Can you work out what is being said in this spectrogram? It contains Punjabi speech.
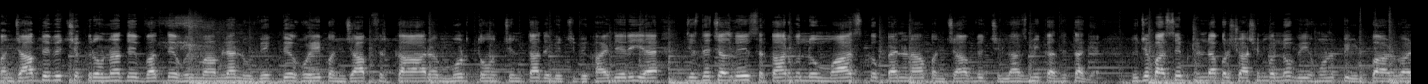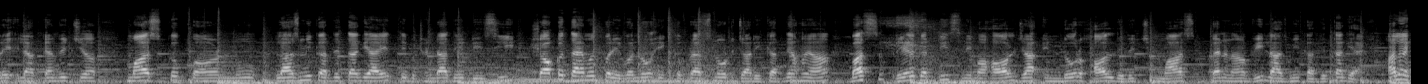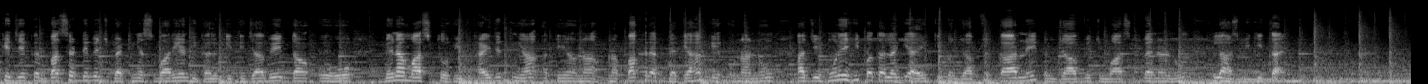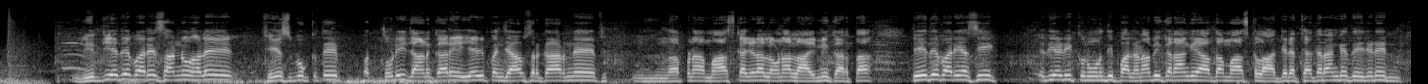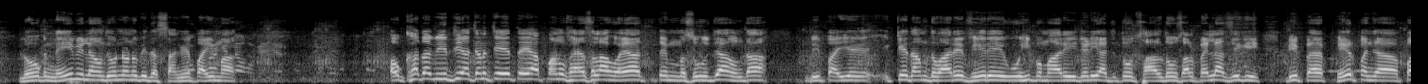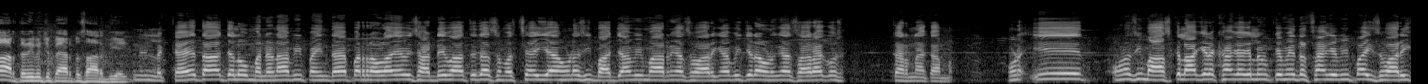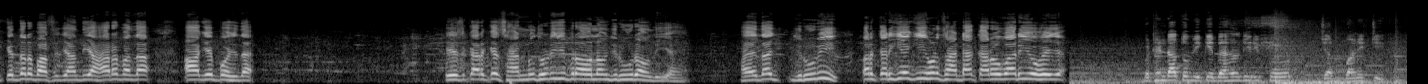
ਪੰਜਾਬ ਦੇ ਵਿੱਚ ਕਰੋਨਾ ਦੇ ਵੱਧਦੇ ਹੋਏ ਮਾਮਲਿਆਂ ਨੂੰ ਵੇਖਦੇ ਹੋਏ ਪੰਜਾਬ ਸਰਕਾਰ ਮੁੜ ਤੋਂ ਚਿੰਤਾ ਦੇ ਵਿੱਚ ਵਿਖਾਈ ਦੇ ਰਹੀ ਹੈ ਜਿਸ ਦੇ ਚਲਦੇ ਸਰਕਾਰ ਵੱਲੋਂ ਮਾਸਕ ਪਹਿਨਣਾ ਪੰਜਾਬ ਵਿੱਚ ਲਾਜ਼ਮੀ ਕਰ ਦਿੱਤਾ ਗਿਆ। ਦੂਜੇ ਪਾਸੇ ਬਠਿੰਡਾ ਪ੍ਰਸ਼ਾਸਨ ਵੱਲੋਂ ਵੀ ਹੁਣ ਭੀੜ ਭਾੜ ਵਾਲੇ ਇਲਾਕਿਆਂ ਵਿੱਚ ਮਾਸਕ ਪਾਉਣ ਨੂੰ ਲਾਜ਼ਮੀ ਕਰ ਦਿੱਤਾ ਗਿਆ ਹੈ ਤੇ ਬਠਿੰਡਾ ਦੇ ਡੀਸੀ ਸ਼ੌਕਤ ਅਹਿਮਦ ਪਰੀ ਵੱਲੋਂ ਇੱਕ ਪ੍ਰੈਸ ਨੋਟ ਜਾਰੀ ਕਰਦਿਆਂ ਹੋਇਆਂ ਬੱਸ ਰੇਲ ਗੱਡੀ ਸਿਨੇਮਾ ਹਾਲ ਜਾਂ ਇੰਡੋਰ ਹਾਲ ਦੇ ਵਿੱਚ ਮਾਸਕ ਪਹਿਨਣਾ ਵੀ ਲਾਜ਼ਮੀ ਕਰ ਦਿੱਤਾ ਗਿਆ ਹੈ। ਹਾਲਾਂਕਿ ਜੇਕਰ ਬੱਸ ਅੱਡੇ ਵਿੱਚ ਬੈਠੀਆਂ ਸਵਾਰੀਆਂ ਦੀ ਗੱਲ ਕੀਤੀ ਜਾਵੇ ਤਾਂ ਉਹ ਬਿਨਾਂ ਮਾਸਕ ਤੋਂ ਹੀ ਵਿਖਾਈ ਦਿੱਤੀਆਂ ਅਤੇ ਉਹਨਾਂ ਆਪਣਾ ਪੱਖ ਰੱਖਦਿਆਂ ਕਿਹਾ ਕਿ ਉਹਨਾਂ ਨੂੰ ਅਜੇ ਹੁਣੇ ਹੀ ਪਤਾ ਲੱਗਿਆ ਹੈ ਕਿ ਪੰਜਾਬ ਸਰਕਾਰ ਨੇ ਪੰਜਾਬ ਵਿੱਚ ਮਾਸਕ ਪਹਿਨਣ ਨੂੰ ਲਾਜ਼ਮੀ ਕੀਤਾ ਹੈ। ਵੀਰ ਜੀ, ਇਹਦੇ ਬਾਰੇ ਸਾਨੂੰ ਹਲੇ ਫੇਸਬੁੱਕ ਤੇ ਥੋੜੀ ਜਾਣਕਾਰੀ ਆਈ ਹੈ ਵੀ ਪੰਜਾਬ ਸਰਕਾਰ ਨੇ ਆਪਣਾ ਮਾਸਕ ਆ ਜਿਹੜਾ ਲਾਉਣਾ ਲਾਜ਼ਮੀ ਕਰਤਾ ਤੇ ਇਹਦੇ ਬਾਰੇ ਅਸੀਂ ਇਹਦੀ ਜਿਹੜੀ ਕਾਨੂੰਨ ਦੀ ਪਾਲਣਾ ਵੀ ਕਰਾਂਗੇ, ਆਪਦਾ ਮਾਸਕ ਲਾ ਕੇ ਰੱਖਿਆ ਕਰਾਂਗੇ ਤੇ ਜਿਹੜੇ ਲੋਕ ਨਹੀਂ ਵੀ ਲਾਉਂਦੇ ਉਹਨਾਂ ਨੂੰ ਵੀ ਦੱਸਾਂਗੇ ਭਾਈ ਮਾ ਔਖਾ ਤਾਂ ਵੀਰ ਜੀ ਅਚਨਚੇਤ ਤੇ ਆਪਾਂ ਨੂੰ ਫੈਸਲਾ ਹੋਇਆ ਤੇ ਮਹਿਸੂਸ ਜਾ ਹੁੰਦਾ ਵੀ ਭਾਈ ਇਹ ਇੱਕੇਦਮ ਦੁਬਾਰੇ ਫੇਰ ਇਹ ਉਹੀ ਬਿਮਾਰੀ ਜਿਹੜੀ ਅੱਜ ਤੋਂ ਸਾਲ 2 ਸਾਲ ਪਹਿਲਾਂ ਸੀਗੀ ਵੀ ਪੈ- ਫੇਰ ਪੰਜਾਬ ਭਾਰਤ ਦੇ ਵਿੱਚ ਪੈਰ ਪਸਾਰਦੀ ਹੈ ਜੀ ਲਕਾਇਦਾ ਚਲੋ ਮੰਨਣਾ ਵੀ ਪੈਂਦਾ ਹੈ, ਪਰ ਰੌਲਾ ਇਹ ਵੀ ਸਾਡੇ ਵਾਸਤੇ ਤਾਂ ਸਮੱਸਿਆ ਹੀ ਆ ਹੁਣ ਅਸੀਂ ਬਾਜਾਂ ਵੀ ਮਾਰਨੀਆਂ ਸਵਾਰੀਆਂ ਵੀ ਚੜਾਉਣੀਆਂ ਸਾਰਾ ਕੁਝ ਕਰਨਾ ਕੰਮ। ਹੁਣ ਇਹ ਹੁਣ ਅਸੀਂ ਮਾਸਕ ਲਾ ਕੇ ਰੱਖਾਂਗੇ ਅਗਲੇ ਨੂੰ ਕਿਵੇਂ ਦੱਸਾਂਗੇ ਵੀ ਭਾਈ ਸਵਾਰੀ ਕਿੱਧਰ ਬੱਸ ਜਾਂਦੀ ਆ ਹਰ ਬੰਦਾ ਆ ਕੇ ਪੁੱਛਦਾ ਇਸ ਕਰਕੇ ਸਾਨੂੰ ਥੋੜੀ ਜਿਹੀ ਪ੍ਰੋਬਲਮ ਜ਼ਰੂਰ ਆਉਂਦੀ ਹੈ। ਹੈ ਤਾਂ ਜ਼ਰੂਰੀ, ਪਰ ਕਰੀਏ ਕੀ ਹੁਣ ਸਾਡਾ ਕਾਰੋਬਾਰ ਹੀ ਉਹੋ ਜਿਹਾ। ਬਠਿੰਡਾ ਤੋਂ ਵੀਕੇ ਬਹਿਲ ਦੀ ਰਿਪੋਰਟ, ਜਗਬਾਣੀ ਟੀਵੀ।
